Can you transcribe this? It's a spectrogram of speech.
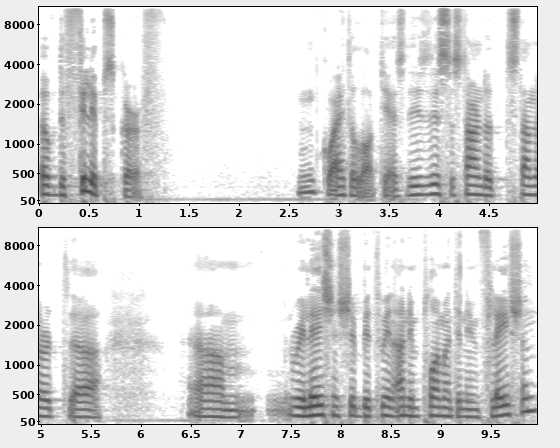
of the Phillips curve? Mm, quite a lot, yes. This, this is a standard standard uh, um, relationship between unemployment and inflation.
